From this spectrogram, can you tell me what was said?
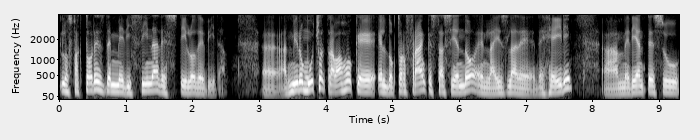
los factores de medicina de estilo de vida. Uh, admiro mucho el trabajo que el doctor Frank está haciendo en la isla de, de Haiti mediante su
